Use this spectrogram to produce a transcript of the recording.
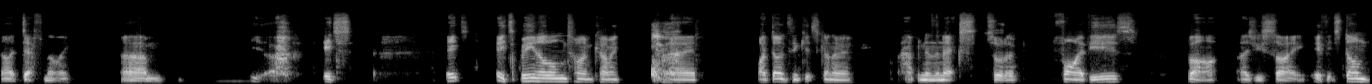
uh, definitely. Um, yeah, it's it's it's been a long time coming, and I don't think it's going to happen in the next sort of five years. But as you say, if it's done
